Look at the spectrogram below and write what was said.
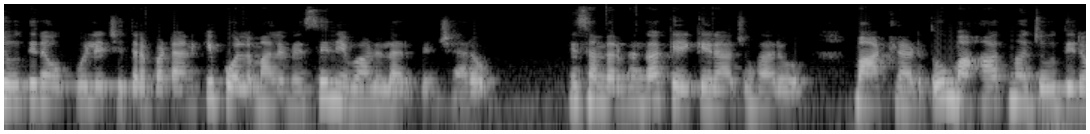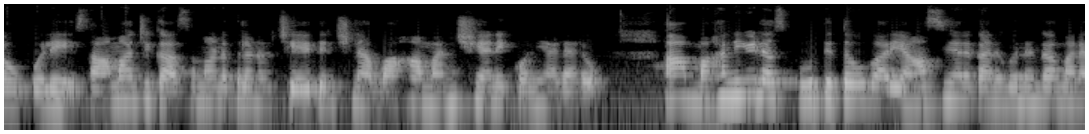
జ్యోతిరావు పూలే చిత్రపటానికి పూలమాల వేసి నివాళులు అర్పించారు. ఈ సందర్భంగా కేకే రాజు గారు మాట్లాడుతూ మహాత్మా జ్యోతిరావు పూలే సామాజిక అసమానతలను ఛేదించిన మహామనిషి అని కొనియాడారు. ఆ మహనీయుల స్ఫూర్తితో వారి ఆశయాలకు అనుగుణంగా మన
